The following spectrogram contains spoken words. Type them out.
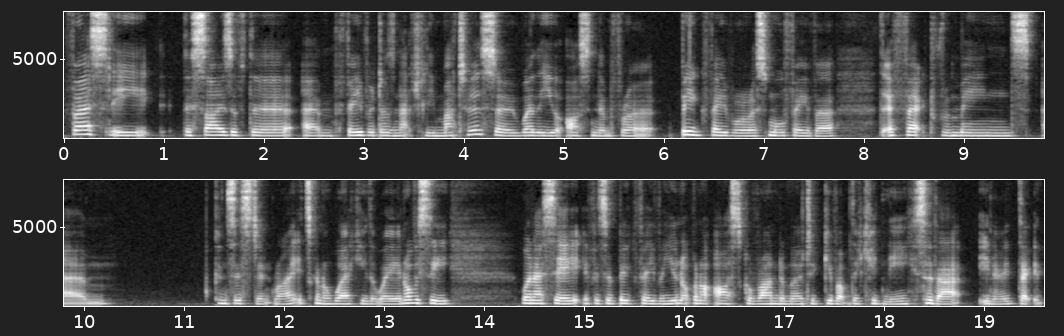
firstly, the size of the um, favor doesn't actually matter. So, whether you're asking them for a big favor or a small favor, the effect remains um, consistent, right? It's going to work either way. And obviously, when I say if it's a big favor, you're not going to ask a randomer to give up the kidney so that you know that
